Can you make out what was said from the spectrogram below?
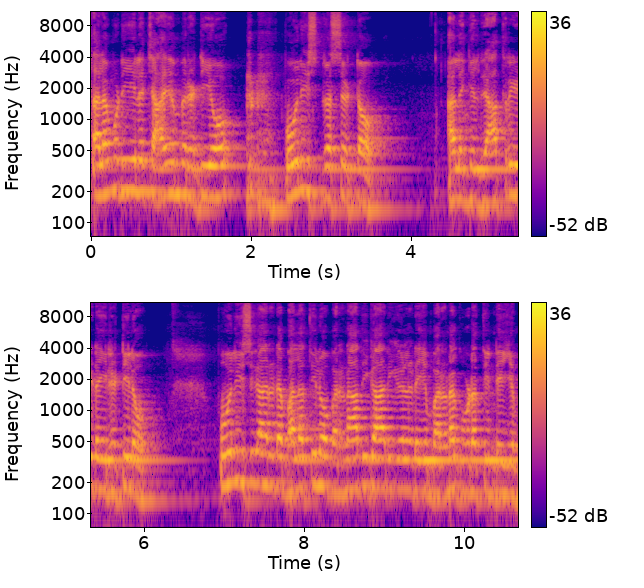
തലമുടിയിൽ ചായം പുരട്ടിയോ പോലീസ് ഡ്രസ്സിട്ടോ അല്ലെങ്കിൽ രാത്രിയുടെ ഇരുട്ടിലോ പോലീസുകാരുടെ ഫലത്തിലോ ഭരണാധികാരികളുടെയും ഭരണകൂടത്തിന്റെയും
